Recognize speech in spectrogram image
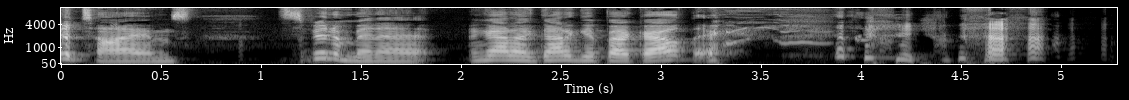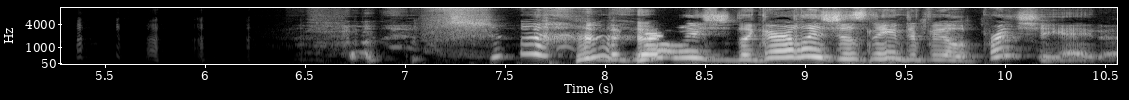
good times. It's been a minute. I gotta gotta get back out there. the girlies, the girlies just need to feel appreciated.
